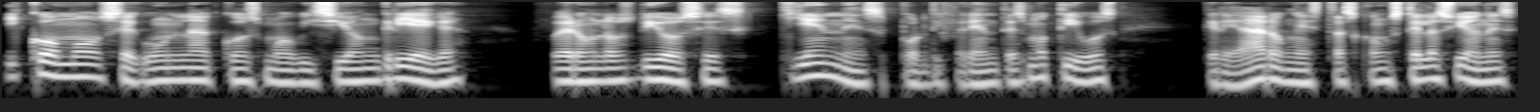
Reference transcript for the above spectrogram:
y cómo, según la cosmovisión griega, fueron los dioses quienes, por diferentes motivos, crearon estas constelaciones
